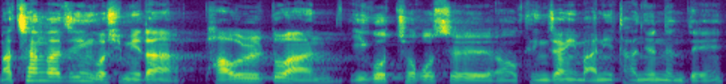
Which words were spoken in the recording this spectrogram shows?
마찬가지인 것입니다. 바울 또한 이곳 저곳을 어, 굉장히 많이 다녔는데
